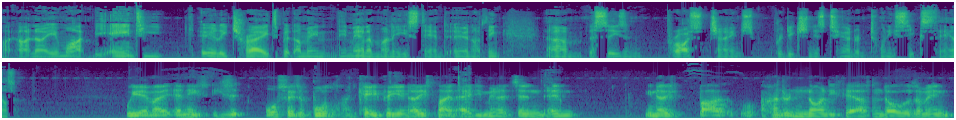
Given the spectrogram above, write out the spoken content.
I, I know you might be anti early trades, but I mean the amount of money you stand to earn. I think um, the season price change prediction is two hundred twenty six thousand. Well, yeah, mate, and he's he's also he's a borderline keeper. You know, he's playing eighty minutes and and you know he's one hundred and ninety thousand dollars. I mean,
